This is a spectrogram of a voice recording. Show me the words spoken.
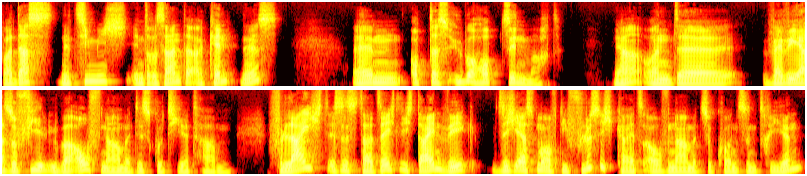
war das eine ziemlich interessante Erkenntnis, ähm, ob das überhaupt Sinn macht. Ja, und äh, weil wir ja so viel über Aufnahme diskutiert haben. Vielleicht ist es tatsächlich dein Weg, sich erstmal auf die Flüssigkeitsaufnahme zu konzentrieren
